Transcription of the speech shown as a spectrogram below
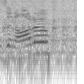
was an auto?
